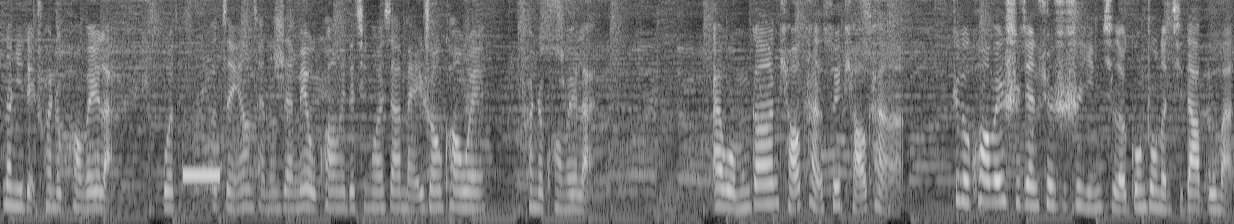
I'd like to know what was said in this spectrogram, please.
那你得穿着匡威来。我要怎样才能在没有匡威的情况下买一双匡威？穿着匡威来。哎，我们刚刚调侃虽调侃啊，这个匡威事件确实是引起了公众的极大不满。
